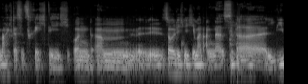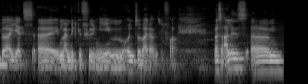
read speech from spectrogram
mache ich das jetzt richtig und ähm, sollte ich nicht jemand anders äh, lieber jetzt äh, in mein Mitgefühl nehmen und so weiter und so fort. Was alles ähm,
